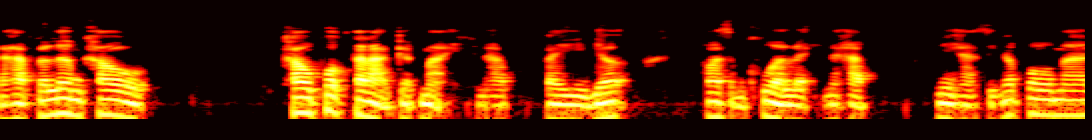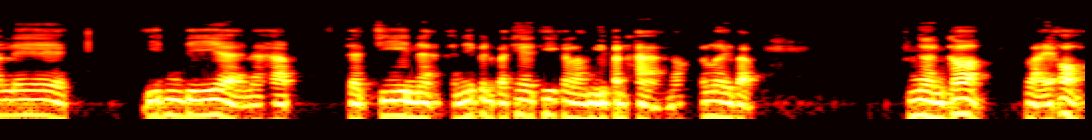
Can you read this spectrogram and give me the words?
นะครับก็เริ่มเข้า เข้าพวกตลาดเกิดใหม่นะครับ ไปเยอะพอสมควรเลยนะครับนี่ฮะสิงคโปร์มาเลอินเดียนะครับ แต่จีนเนี่ยอันนี้เป็นประเทศที่กำลังมีปัญหาเนาะก็เลยแบบ เงินก็ไหลออก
